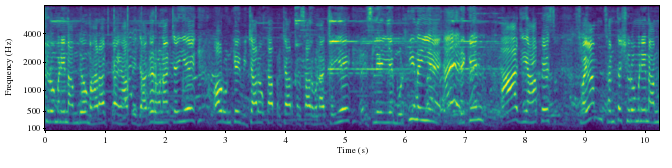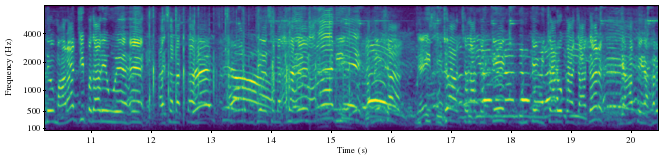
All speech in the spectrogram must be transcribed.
शिरोमणि नामदेव महाराज का यहाँ पे जागर होना चाहिए और उनके विचारों का प्रचार प्रसार होना चाहिए। इसलिए ये मूर्ति नहीं है, लेकिन आज यहाँ पे स्वयं संत शिरोमणि नामदेव महाराज जी पधारे हुए हैं ऐसा लगता है और मुझे ऐसा लगता है कि हमेशा उनकी पूजा अर्चना करके उनके विचारों का जागर यहाँ पे हर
